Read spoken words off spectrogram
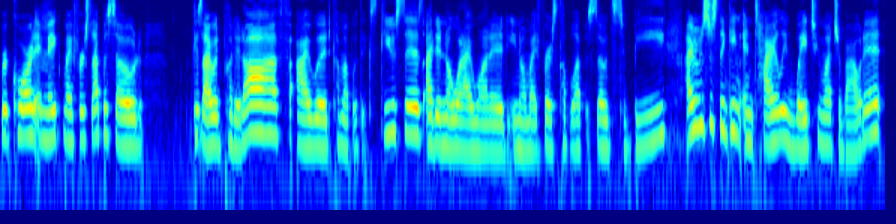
record and make my first episode because I would put it off. I would come up with excuses. I didn't know what I wanted, you know, my first couple episodes to be. I was just thinking entirely way too much about it.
